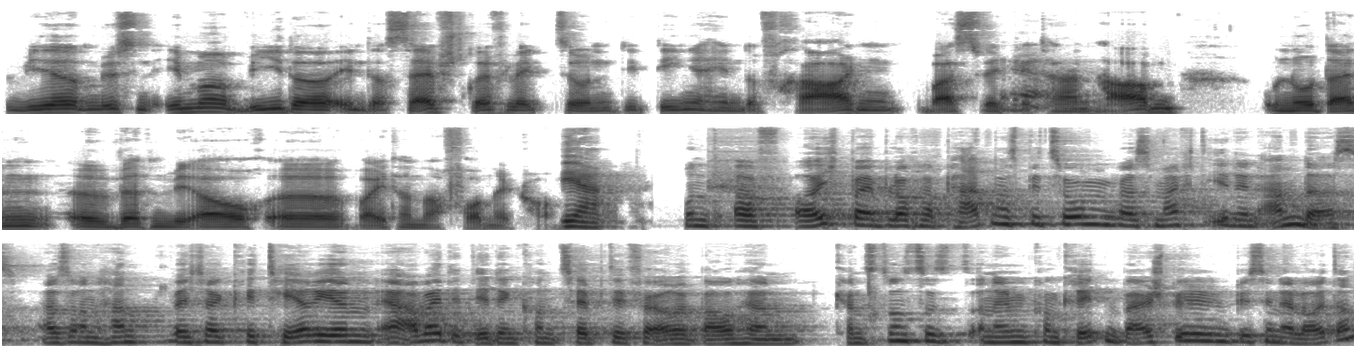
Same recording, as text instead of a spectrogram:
wir müssen immer wieder in der Selbstreflexion die Dinge hinterfragen, was wir ja. getan haben. Und nur dann äh, werden wir auch äh, weiter nach vorne kommen. Ja, und auf euch bei Blocher Partners bezogen, was macht ihr denn anders? Also anhand welcher Kriterien erarbeitet ihr denn Konzepte für eure Bauherren? Kannst du uns das an einem konkreten Beispiel ein bisschen erläutern?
